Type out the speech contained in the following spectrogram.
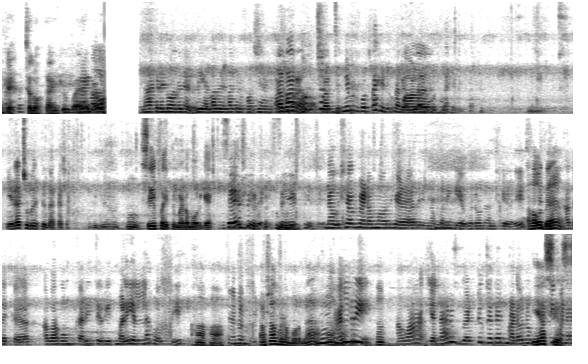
ಓಕೆ ಚಲೋ. ಥ್ಯಾಂಕ್ ಯು ಬಾಯ್ ಎಲ್ಲಾ ಕಡೆನೂ ಅದೇನಲ್ರಿ ಎಲ್ಲರೂ ಎಲ್ಲಾ ಕಡೆ ಪರಿಚಯ. ನಿಮ್ಗೆ ಗೊತ್ತಾ ಹಿಡಿತಾರೆ ಚಲೋ ಐತಿ ಆಕಾಶ. ಸೇಫ್ ಐತಿ ಮೇಡಮ್ ಅವ್ರಿಗೆ. ಸೇಫ್ ಇದೆ ಸೇಫ್ ಇದೆ. ನಾವು ಹುಷಾರ್ ಮೇಡಮ್ ಅವ್ರು ಹೇಳ್ಯಾರ್ರಿ ನಮ್ಮ ಮನೆಗೆ ಬರೋಣ ಅಂತ ಹೇಳಿ ಹೌದಾ? ಅದಕ್ಕ ಅವಾಗ ಒಮ್ಮೆ ಕರಿತೀವ್ರಿ ಈಗ ಮಳಿ ಎಲ್ಲ ಹೋಗ್ತಿ ಹಾ ಹಾ. ನೌಶಾದ್ ಮೇಡಮ್ ಅವ್ರನ್ನ ಅಲ್ರಿ. ಅವ ಎಲ್ಲಾರು ಗೆಟ್ ಟುಗೆದರ್ ಮಾಡೋಣ ಎಸ್ ಎಸ್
